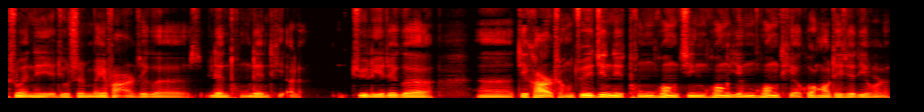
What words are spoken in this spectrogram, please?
所以呢，也就是没法这个炼铜炼铁了，距离这个。呃，蒂卡尔城最近的铜矿、金矿、银矿、铁矿啊，这些地方呢，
